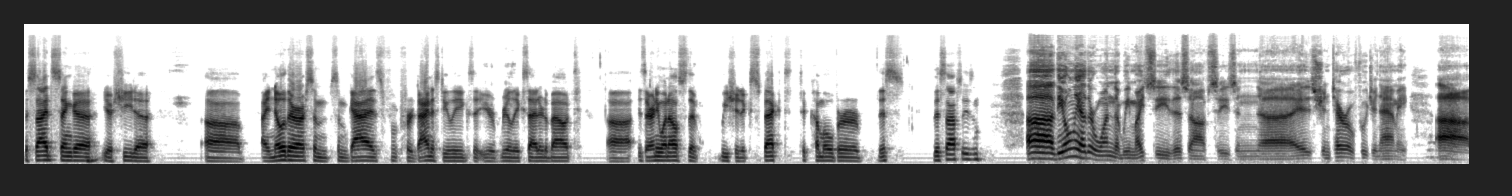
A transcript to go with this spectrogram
besides Senga Yoshida. Uh, I know there are some some guys for, for dynasty leagues that you're really excited about. Uh, is there anyone else that we should expect to come over this this off season? Uh, the only other one that we might see this off season uh, is Shintaro Fujinami, uh,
